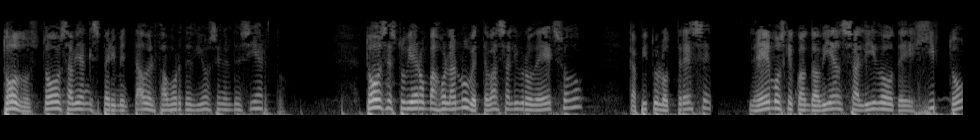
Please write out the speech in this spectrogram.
Todos, todos habían experimentado el favor de Dios en el desierto. Todos estuvieron bajo la nube. Te vas al libro de Éxodo, capítulo 13. Leemos que cuando habían salido de Egipto,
